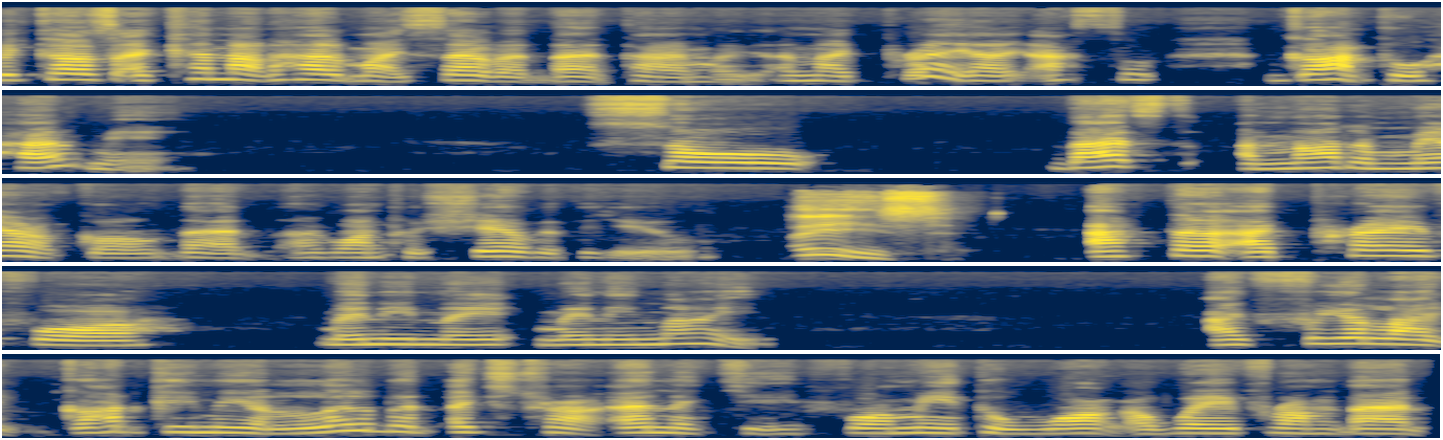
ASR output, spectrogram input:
because I cannot help myself at that time. And I pray, I ask God to help me. So that's another miracle that I want to share with you. please After I pray for many many nights, I feel like God gave me a little bit extra energy for me to walk away from that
